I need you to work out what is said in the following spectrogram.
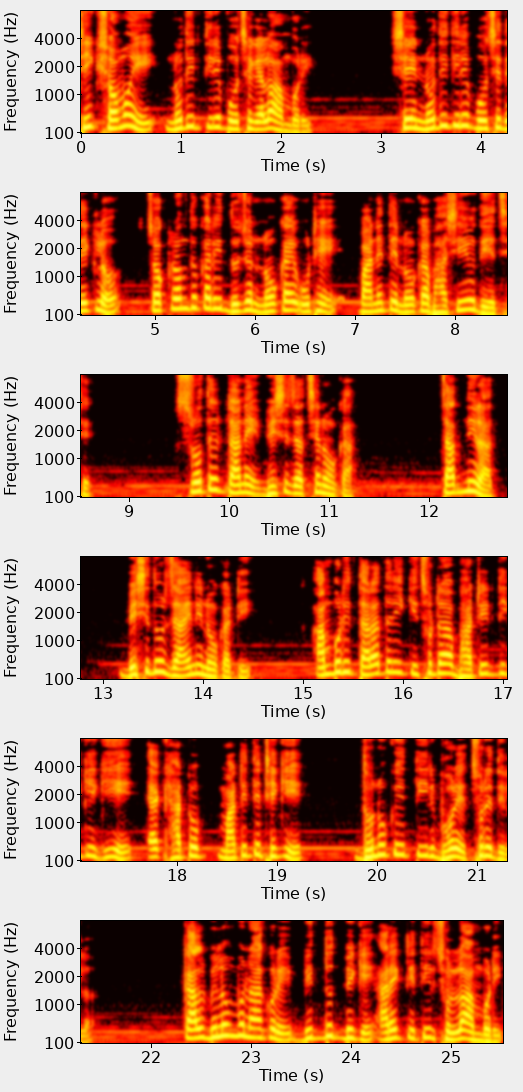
ঠিক সময়েই নদীর তীরে পৌঁছে গেল আম্বরী। সে নদী তীরে পৌঁছে দেখল চক্রান্তকারী দুজন নৌকায় উঠে পানিতে নৌকা ভাসিয়েও দিয়েছে। স্রোতের টানে ভেসে যাচ্ছে নৌকা। চাঁদনি রাত। বেশি দূর যায়নি নৌকাটি। আম্বরী তাড়াতাড়ি কিছুটা ভাটির দিকে গিয়ে এক হাঁটু মাটিতে ঠেকিয়ে ধনুকে তীর ভরে ছুড়ে দিল। কাল বিলম্ব না করে বিদ্যুৎ বেগে আরেকটি তীর ছুড়ল আম্বরী।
